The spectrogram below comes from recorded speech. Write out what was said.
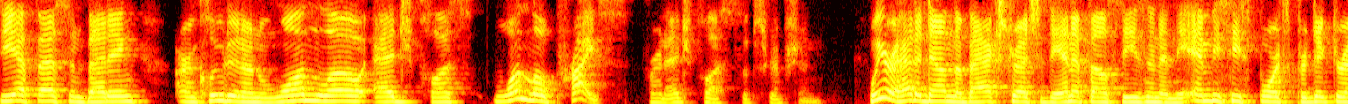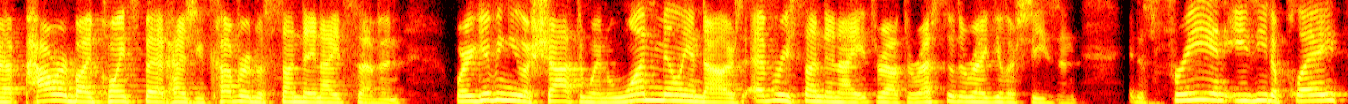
DFS, and betting are included in one low Edge Plus, one low price for an Edge Plus subscription. We are headed down the backstretch of the NFL season, and the NBC Sports Predictor app, powered by PointsBet, has you covered with Sunday Night 7. We're giving you a shot to win $1 million every Sunday night throughout the rest of the regular season. It is free and easy to play,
